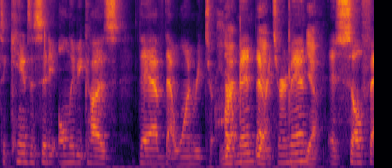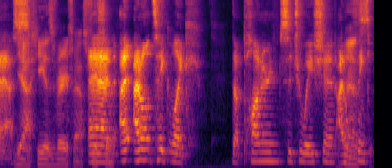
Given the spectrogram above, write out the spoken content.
to Kansas City only because they have that one return Hardman, that yeah. return man Yeah. is so fast. Yeah, he is very fast for and sure. I, I don't take like the punting situation. I don't Yeah, think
